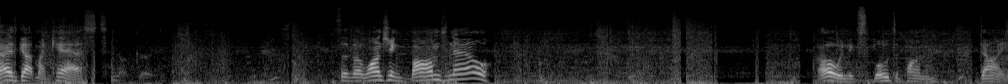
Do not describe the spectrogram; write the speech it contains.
Guy's got my cast. So they're launching bombs now? Oh, and explodes upon dying.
